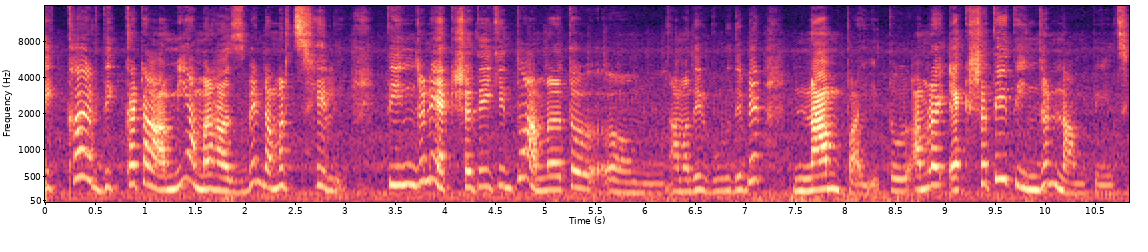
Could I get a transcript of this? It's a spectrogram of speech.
দীক্ষা, আর দীক্ষাটা আমি, আমার হাজব্যান্ড আমার ছেলে, তিনজনে একসাথেই কিন্তু আমরা তো আমাদের গুরুদেবের নাম পাই তো আমরা একসাথেই তিনজন নাম পেয়েছি।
